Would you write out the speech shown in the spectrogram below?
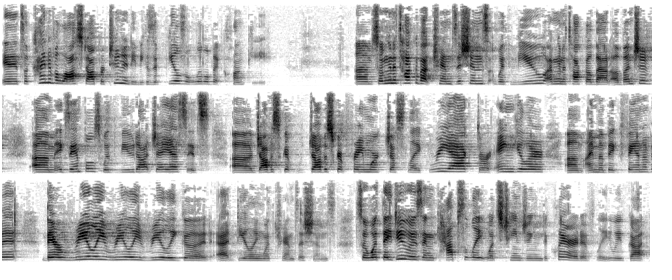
And it's a kind of a lost opportunity because it feels a little bit clunky. Um, so I'm going to talk about transitions with Vue. I'm going to talk about a bunch of um, examples with Vue.js. It's a JavaScript, JavaScript framework just like React or Angular. Um, I'm a big fan of it. They're really, really, really good at dealing with transitions. So what they do is encapsulate what's changing declaratively. We've got,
